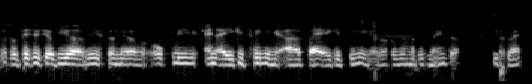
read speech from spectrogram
also das ist ja wie, wie ist dann ja oft wie eineiige Zwillinge, äh, zweieiige Zwillinge, oder so wie man das nennt, die zwei.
